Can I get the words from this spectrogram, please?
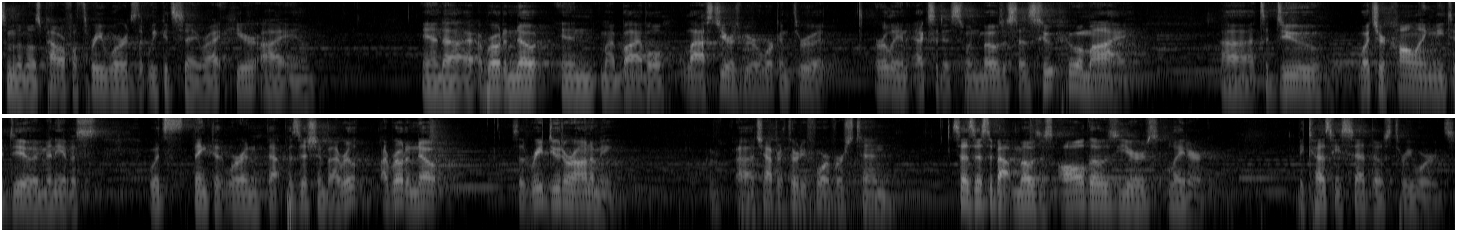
Some of the most powerful three words that we could say, right? Here I am. And uh, I wrote a note in my Bible last year as we were working through it early in Exodus when Moses says, Who, who am I uh, to do what you're calling me to do? And many of us would think that we're in that position. But I, re- I wrote a note. It said, Read Deuteronomy, uh, chapter 34, verse 10. It says this about Moses all those years later because he said those three words.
